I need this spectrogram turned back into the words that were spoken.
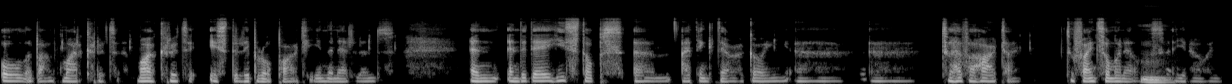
all about Mark Rutte. Mark Rutte is the Liberal Party in the Netherlands, and and the day he stops, um, I think they are going uh, uh, to have a hard time to find someone else. Mm. You know, and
